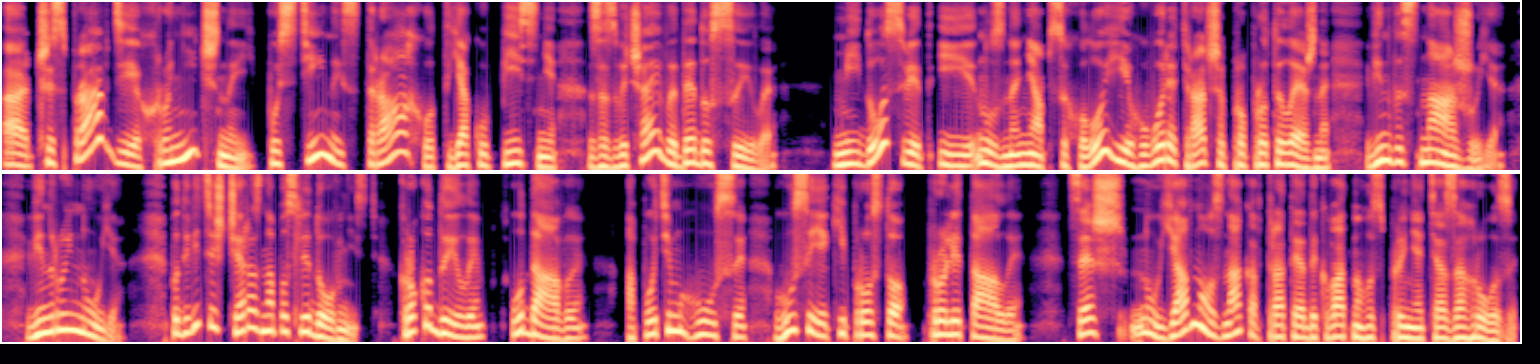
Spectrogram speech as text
а, чи справді хронічний, постійний страх, от як у пісні, зазвичай веде до сили? Мій досвід і ну, знання психології говорять радше про протилежне. Він виснажує, він руйнує. Подивіться ще раз на послідовність. Крокодили, удави, а потім гуси, гуси, які просто пролітали. Це ж ну, явно ознака втрати адекватного сприйняття загрози.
